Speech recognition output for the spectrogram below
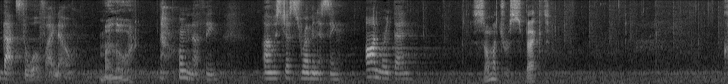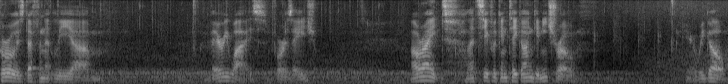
That's the wolf I know. my lord. Oh, nothing. I was just reminiscing. Onward then. So much respect. Kuro is definitely um, very wise for his age. Alright, let's see if we can take on Genichiro. Here we go.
